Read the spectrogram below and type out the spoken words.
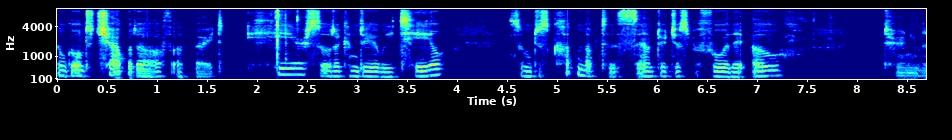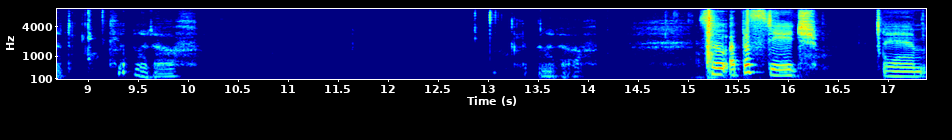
I'm going to chop it off about here so that I can do a wee tail. So I'm just cutting up to the center just before the O, turning it, clipping it off, clipping it off. So at this stage, um,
